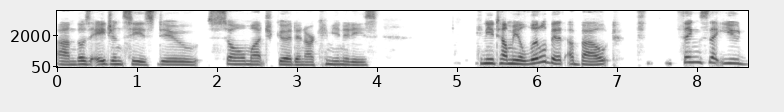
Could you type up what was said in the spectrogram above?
um, those agencies do so much good in our communities. Can you tell me a little bit about things that you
